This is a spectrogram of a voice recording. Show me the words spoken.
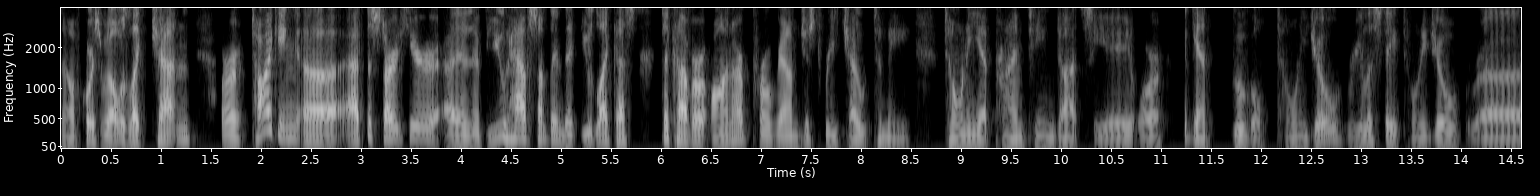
Now, of course, we always like chatting or talking uh, at the start here. And if you have something that you'd like us to cover on our program, just reach out to me, Tony at primeteam.ca, or again, Google Tony Joe Real Estate, Tony Joe uh,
